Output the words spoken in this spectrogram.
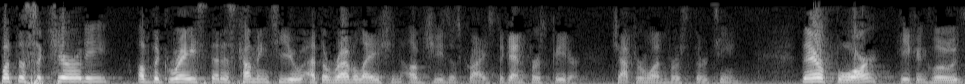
but the security of the grace that is coming to you at the revelation of Jesus Christ. Again, 1 Peter chapter 1 verse 13. Therefore, he concludes,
